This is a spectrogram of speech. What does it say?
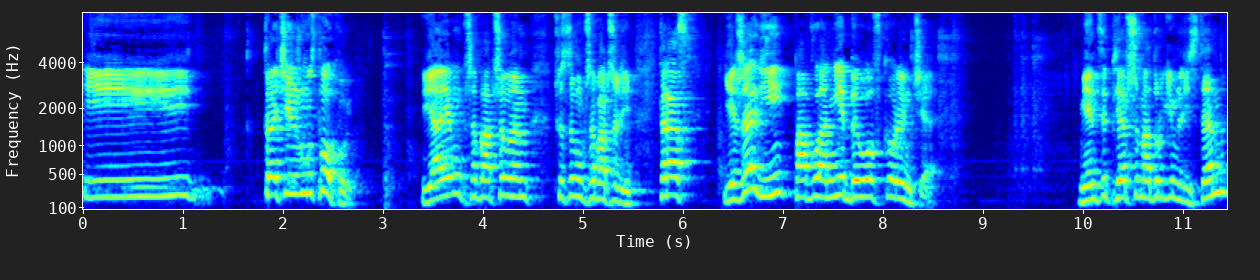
i dajcie już mu spokój. Ja jemu przebaczyłem, wszyscy mu przebaczyli. Teraz, jeżeli Pawła nie było w Koryncie, między pierwszym a drugim listem,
